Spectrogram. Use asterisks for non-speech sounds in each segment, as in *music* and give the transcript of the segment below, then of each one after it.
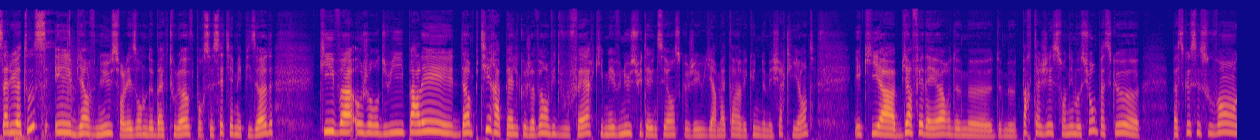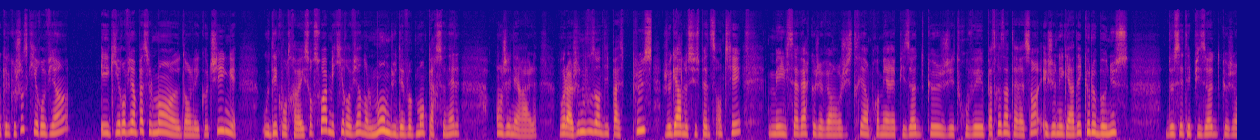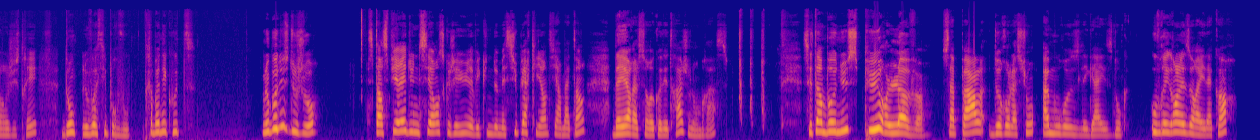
Salut à tous et bienvenue sur les ondes de Back to Love pour ce septième épisode qui va aujourd'hui parler d'un petit rappel que j'avais envie de vous faire qui m'est venu suite à une séance que j'ai eue hier matin avec une de mes chères clientes et qui a bien fait d'ailleurs de me, partager son émotion parce que c'est souvent quelque chose qui revient et qui revient pas seulement dans les coachings ou dès qu'on travaille sur soi, mais qui revient dans le monde du développement personnel en général. Voilà, je ne vous en dis pas plus, je garde le suspense entier, mais il s'avère que j'avais enregistré un premier épisode que j'ai trouvé pas très intéressant et je n'ai gardé que le bonus de cet épisode que j'ai enregistré. Donc le voici pour vous. Très bonne écoute. Le bonus du jour, c'est inspiré d'une séance que j'ai eue avec une de mes super clientes hier matin. D'ailleurs, elle se reconnaîtra, je l'embrasse. C'est un bonus pur love. Ça parle de relations amoureuses, les guys. Donc, ouvrez grand les oreilles, d'accord?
